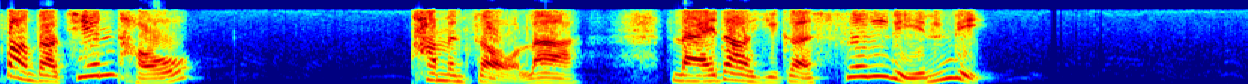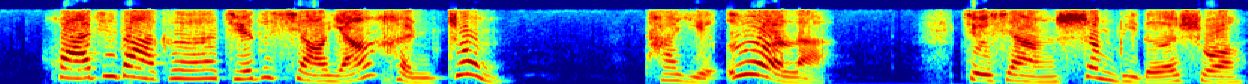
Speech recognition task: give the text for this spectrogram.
放到肩头，他们走了，来到一个森林里。滑稽大哥觉得小羊很重，他也饿了。就向圣彼得说：“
